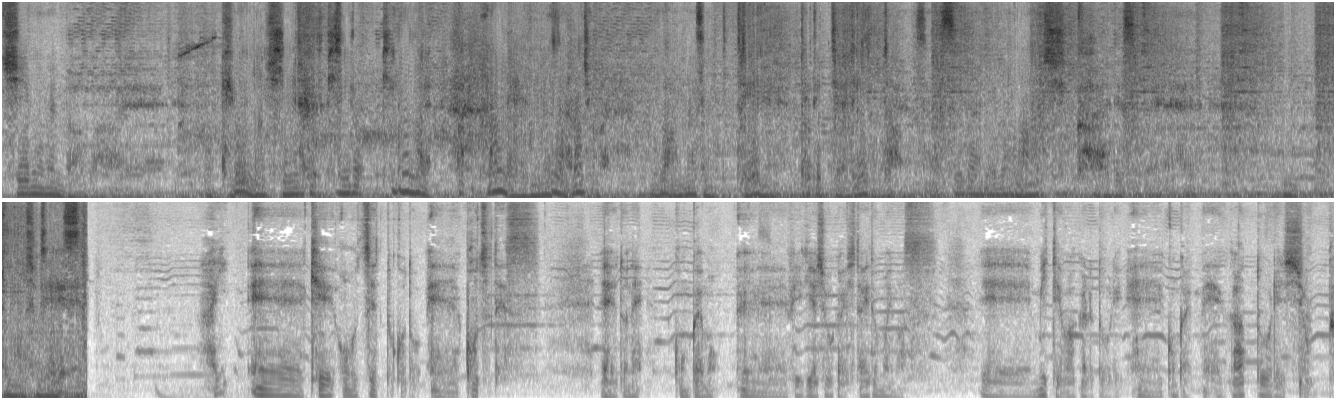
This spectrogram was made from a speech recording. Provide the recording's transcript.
チームメンバーが、えー、急に黄色、黄色、黄色前、あ、なんで皆さん、マジか。まあ、皆さん、出て、出てっちゃ出た。さすがにもう、マジかですね。うん、面白いです。はい、えー、KOZ こと、えー、コズです。えっ、ー、とね、今回も、えー、フィギュア紹介したいと思います。えー、見てわかる通り、えー、今回メガトレショップ、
